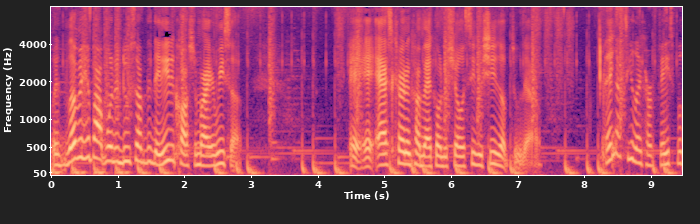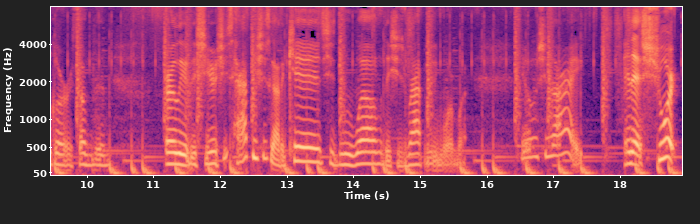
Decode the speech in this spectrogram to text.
When Love and Hip Hop want to do something, they need to call Somaya Reece up and, and, ask her to come back on the show and see what she's up to now. I think I see like her Facebook or something earlier this year. She's happy. She's got a kid. She's doing well. I don't think she's rapping anymore, but you know she's all right. And that short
